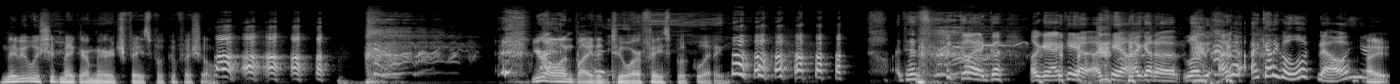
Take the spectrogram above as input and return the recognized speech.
Maybe we should make our marriage Facebook official. You're all invited to our Facebook wedding. That's go ahead. Go, okay, I can't. I can't. I gotta love it. I, gotta- I gotta go look now. You're-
